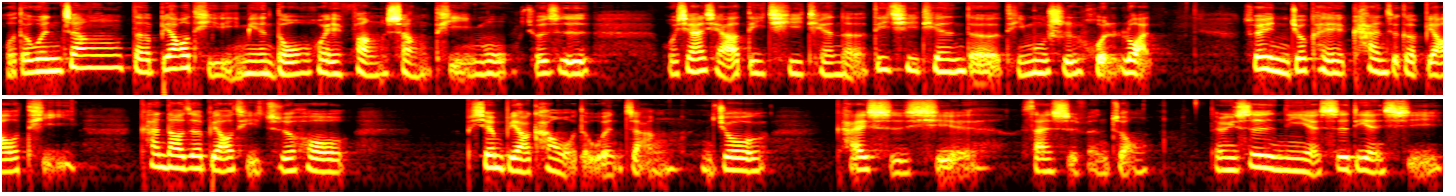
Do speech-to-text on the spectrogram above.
我的文章的标题里面都会放上题目，就是我现在写到第七天了，第七天的题目是混乱。所以你就可以看这个标题，看到这标题之后，先不要看我的文章，你就开始写三十分钟，等于是你也是练习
